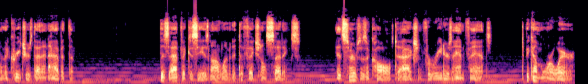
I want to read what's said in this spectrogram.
and the creatures that inhabit them. This advocacy is not limited to fictional settings. It serves as a call to action for readers and fans to become more aware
